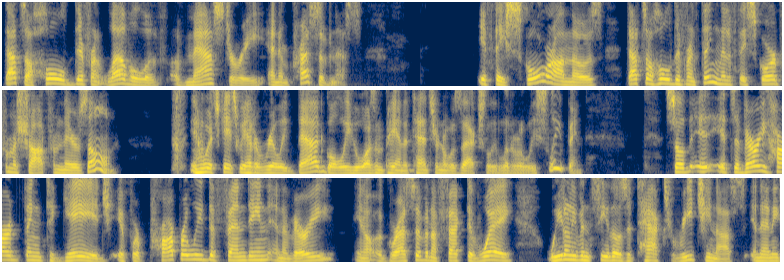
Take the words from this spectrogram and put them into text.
that's a whole different level of, of mastery and impressiveness. If they score on those, that's a whole different thing than if they scored from a shot from their zone, in which case we had a really bad goalie who wasn't paying attention or was actually literally sleeping. So it, it's a very hard thing to gauge if we're properly defending in a very you know aggressive and effective way. We don't even see those attacks reaching us in any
